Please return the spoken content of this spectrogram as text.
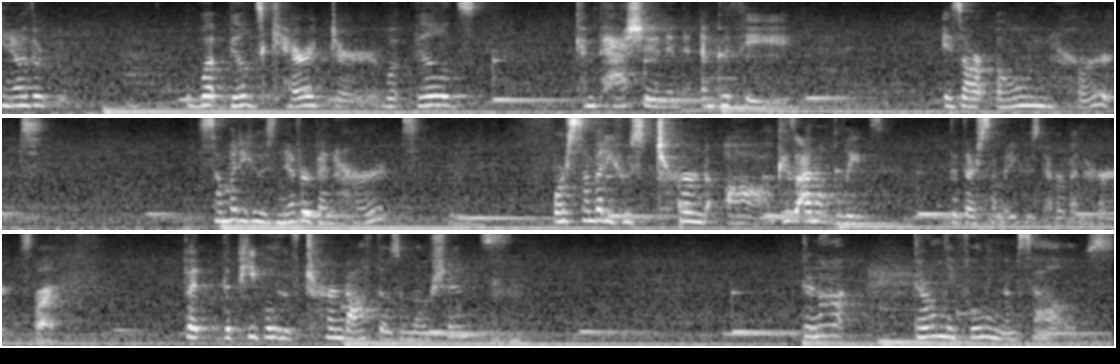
You know, the what builds character, what builds compassion and empathy is our own hurt. Somebody who's never been hurt, or somebody who's turned off, because I don't believe that there's somebody who's never been hurt. Right. But the people who've turned off those emotions, mm-hmm. they're not, they're only fooling themselves,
